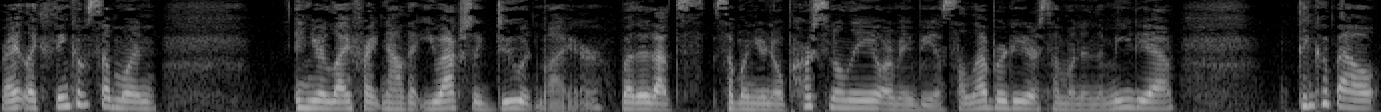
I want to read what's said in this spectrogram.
Right? Like think of someone in your life right now that you actually do admire, whether that's someone you know personally or maybe a celebrity or someone in the media, think about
